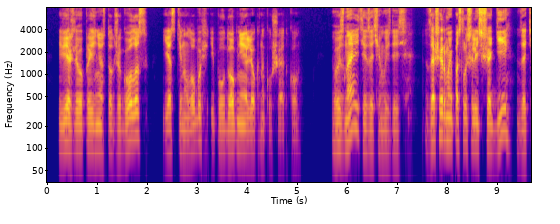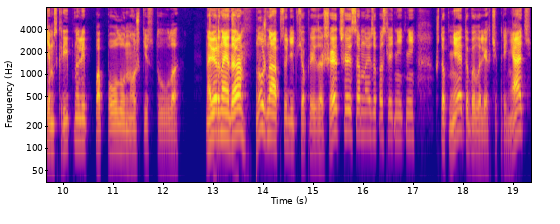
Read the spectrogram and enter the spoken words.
— вежливо произнес тот же голос. Я скинул обувь и поудобнее лег на кушетку. «Вы знаете, зачем вы здесь?» За ширмой послышались шаги, затем скрипнули по полу ножки стула. Наверное, да, нужно обсудить все произошедшее со мной за последние дни, чтоб мне это было легче принять,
